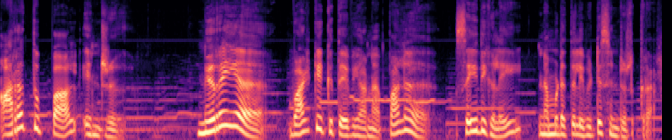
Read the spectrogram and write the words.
அறத்துப்பால் என்று நிறைய வாழ்க்கைக்கு தேவையான பல செய்திகளை நம்மிடத்தில் விட்டு சென்றிருக்கிறார்.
